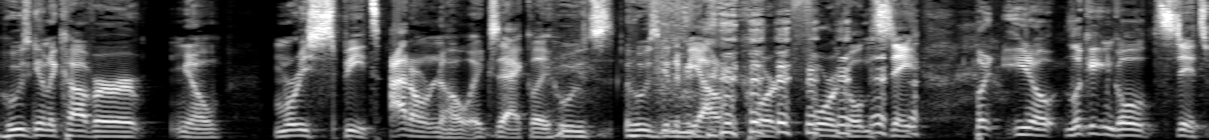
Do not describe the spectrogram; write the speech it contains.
Who's going to cover, you know, Marreese Speights? I don't know exactly who's who's going to be out on the court for Golden State. But, you know, looking at Golden State's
